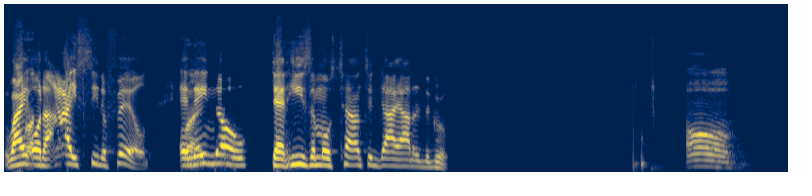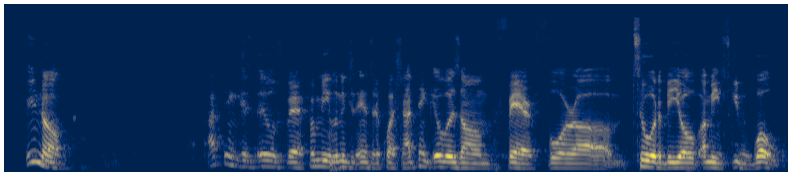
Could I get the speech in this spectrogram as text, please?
right? Or the eyes see the field, and right. they know that he's the most talented guy out of the group. Um, you know, I think it, it, was fair for me. Let me just answer the question. I think it was um fair for um Tua to be over. I mean, excuse me, whoa,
